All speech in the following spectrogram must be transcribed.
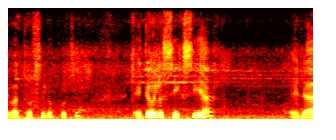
এবার ধরছিল প্রচুর। এটা হলো সিক্সিয়া এটা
